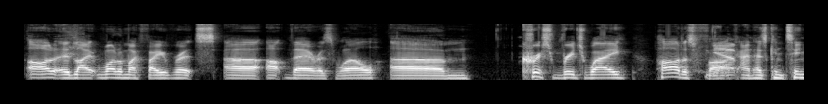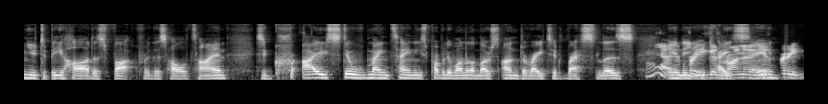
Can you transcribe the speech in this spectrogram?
Oh, like one of my favorites uh, up there as well. Um, Chris Ridgway, hard as fuck, Yep. and has continued to be hard as fuck for this whole time. He's inc- I still maintain he's probably one of the most underrated wrestlers yeah, in the pretty UK good run. A scene. pretty,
